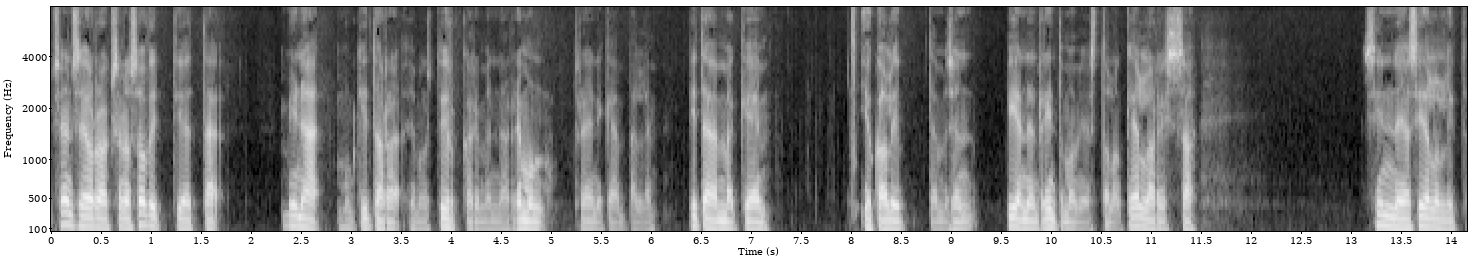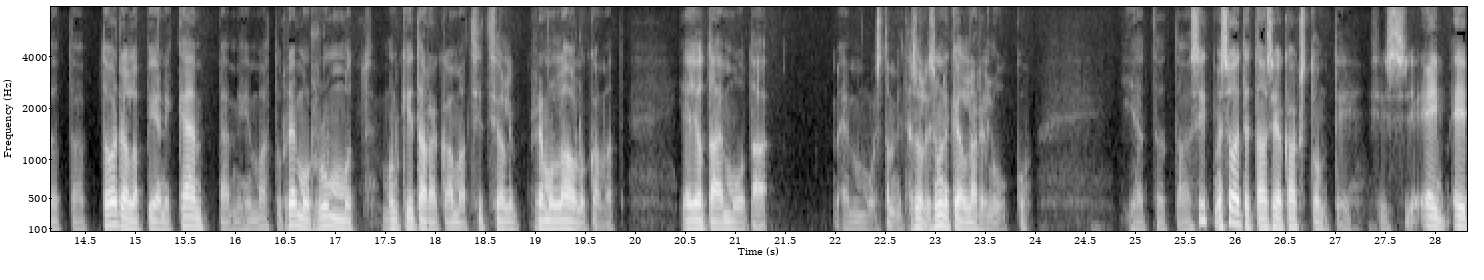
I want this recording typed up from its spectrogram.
sen seurauksena sovittiin, että minä, mun kitara ja mun tyrkkari mennään Remun treenikämpälle Pitäjänmäkeen, joka oli tämmöisen pienen rintamamiestalon kellarissa – sinne ja siellä oli tota, todella pieni kämppä, mihin mahtui Remun rummut, mun kitarakamat, sitten siellä oli Remun laulukamat ja jotain muuta, en muista mitä, se oli semmoinen kellariluukku. Ja tota, sitten me soitetaan siellä kaksi tuntia. Siis ei, ei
